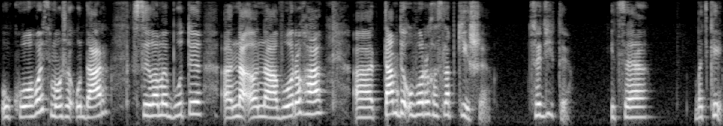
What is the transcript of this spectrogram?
У когось може удар силами бути на, на ворога там, де у ворога слабкіше. Це діти. І це батьки.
